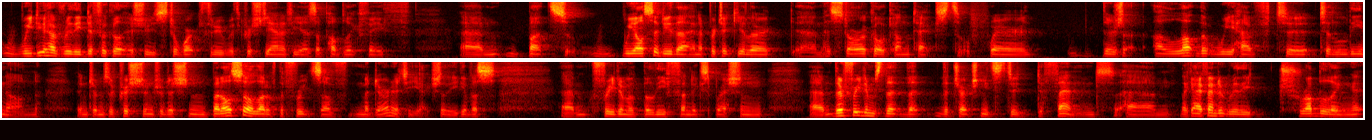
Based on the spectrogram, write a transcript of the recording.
We do have really difficult issues to work through with Christianity as a public faith. Um, but we also do that in a particular um, historical context where there's a lot that we have to, to lean on in terms of Christian tradition, but also a lot of the fruits of modernity actually give us um, freedom of belief and expression um, they're freedoms that, that the church needs to defend. Um, like I find it really troubling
